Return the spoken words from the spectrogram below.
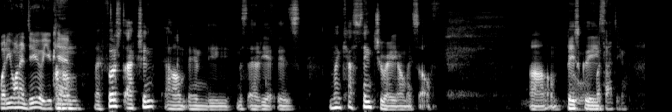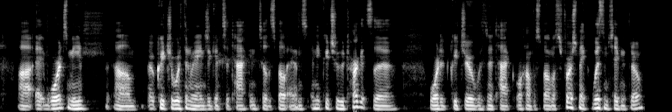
What do you want to do? You can. Um, my first action um, in the this area is I'm gonna cast Sanctuary on myself. Um, basically, what's that do? Uh, it wards me. Um, a creature within range that gets attack until the spell ends. Any creature who targets the warded creature with an attack or harmful spell must first make a wisdom saving throw.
